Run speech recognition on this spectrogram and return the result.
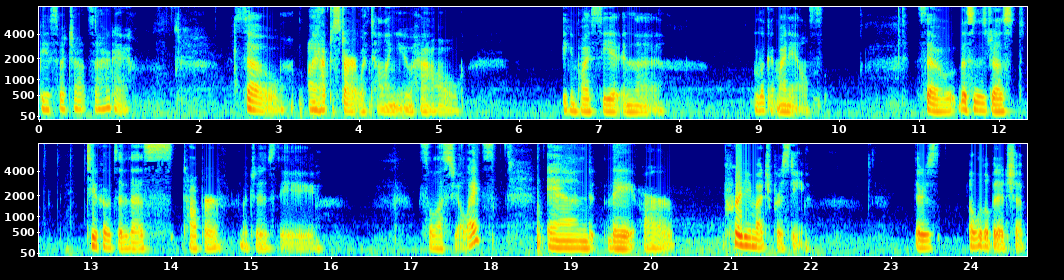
Happy Switch Out Saturday. So I have to start with telling you how you can probably see it in the look at my nails. So this is just two coats of this topper, which is the Celestial Lights, and they are pretty much pristine. There's a little bit of chip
